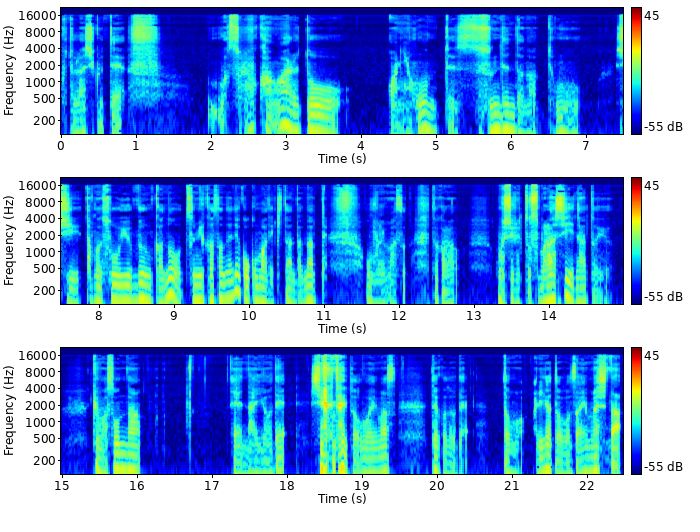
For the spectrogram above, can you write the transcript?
ことらしくて、まあ、それを考えると、あ、日本って進んでんだなって思うし、多分そういう文化の積み重ねでここまで来たんだなって思います。だから、ウォシュレット素晴らしいなという、今日はそんな、えー、内容で締めたいと思います。ということで、どうもありがとうございました。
